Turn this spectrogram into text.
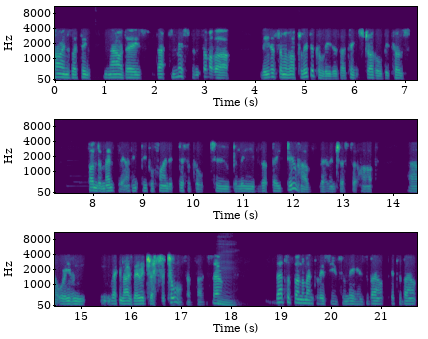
times, I think nowadays that's missed. And some of our leaders, some of our political leaders, I think, struggle because fundamentally, I think people find it difficult to believe that they do have their interests at heart uh, or even recognize their interests at all sometimes. So mm. that's a fundamental issue for me. It's about, it's about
